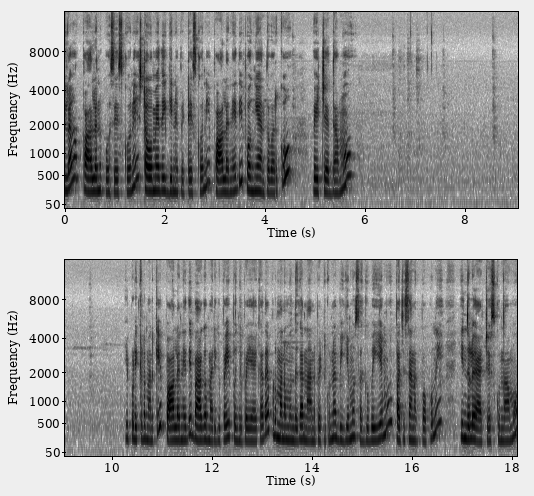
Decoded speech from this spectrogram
ఇలా పాలను పోసేసుకొని స్టవ్ మీద గిన్నె పెట్టేసుకొని పాలు అనేది పొంగేంత వరకు వెయిట్ చేద్దాము. ఇప్పుడు ఇక్కడ మనకి పాలు అనేది బాగా మరిగిపోయి పొంగిపోయాయి కదా. ఇప్పుడు మనం ముందుగా నానబెట్టుకున్న బియ్యము సగ్గు బియ్యము పచ్చిశనగపప్పుని ఇందులో యాడ్ చేసుకుందాము.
